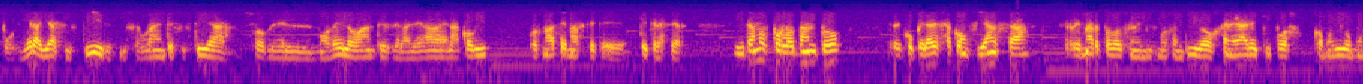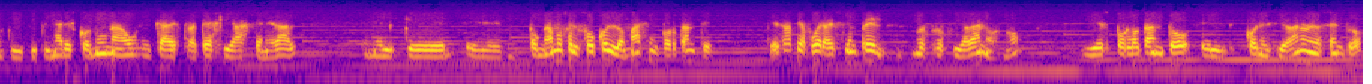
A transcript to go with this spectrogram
pudiera ya existir y seguramente existía sobre el modelo antes de la llegada de la COVID, pues no hace más que, que, crecer. Necesitamos, por lo tanto, recuperar esa confianza, remar todos en el mismo sentido, generar equipos, como digo, multidisciplinares con una única estrategia general en el que eh, pongamos el foco en lo más importante, que es hacia afuera, es siempre nuestros ciudadanos, ¿no? Y es, por lo tanto, el, con el ciudadano en el centro,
